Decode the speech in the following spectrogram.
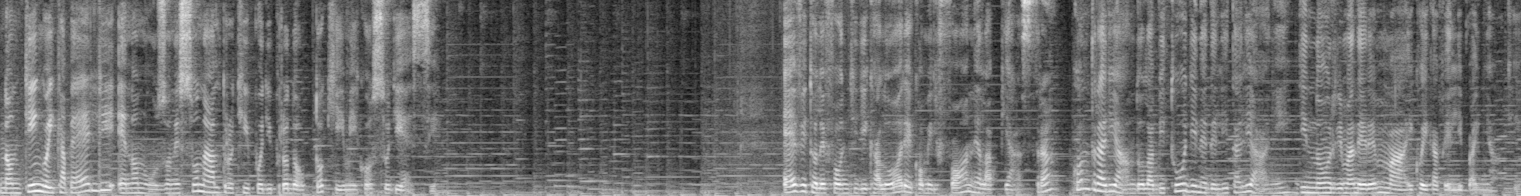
Non tingo i capelli e non uso nessun altro tipo di prodotto chimico su di essi. Evito le fonti di calore come il phon e la piastra, contrariando l'abitudine degli italiani di non rimanere mai coi capelli bagnati.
